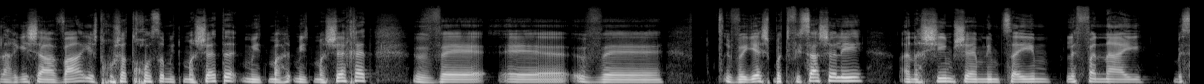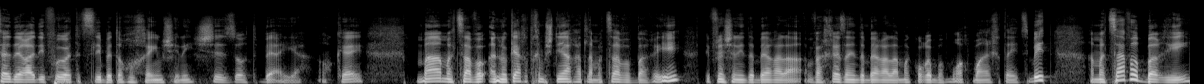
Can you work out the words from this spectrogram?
להרגיש אהבה, יש תחושת חוסר מתמשכת, מתמשכת ו, אה, ו, ויש בתפיסה שלי, אנשים שהם נמצאים לפניי בסדר העדיפויות אצלי בתוך החיים שלי, שזאת בעיה, אוקיי? מה המצב, אני לוקח אתכם שנייה אחת למצב הבריא, לפני שאני אדבר על ה... ואחרי זה אני אדבר על מה קורה במוח במערכת העצבית. המצב הבריא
